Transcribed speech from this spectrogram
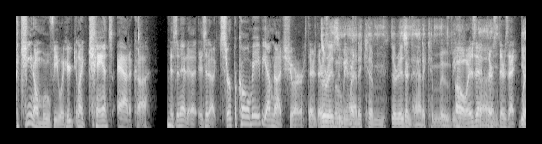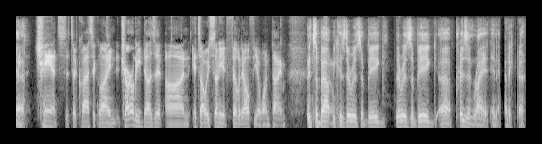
Pacino movie where he like Chance Attica. Hmm. Isn't it? A, is it a Serpico? Maybe I'm not sure. There, there's There a is an movie where- Attica. There is an Attica movie. Oh, is it? there's Um, there's that yeah. Chance. It's a classic line. Charlie does it on "It's Always Sunny at Philadelphia" one time. It's about So- because there was a big there was a big uh, prison riot in Attica.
